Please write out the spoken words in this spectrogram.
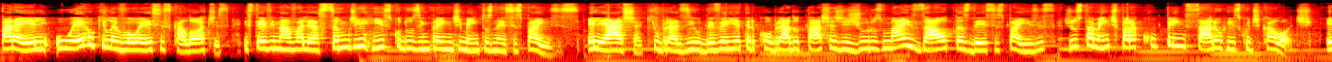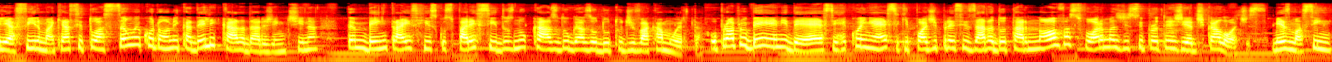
Para ele, o erro que levou a esses calotes esteve na avaliação de risco dos empreendimentos nesses países. Ele acha que o Brasil deveria ter cobrado taxas de juros mais altas desses países, justamente para compensar o risco de calote. Ele afirma que a situação econômica delicada da Argentina também traz riscos parecidos no caso do gasoduto de Vaca Muerta. O próprio BNDES reconhece que pode precisar adotar novas formas de se proteger de calotes. Mesmo assim,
